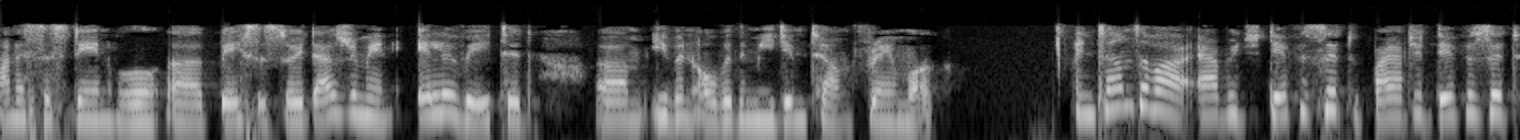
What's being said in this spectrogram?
on a sustainable uh, basis. So it does remain elevated um, even over the medium term framework. In terms of our average deficit, budget deficit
